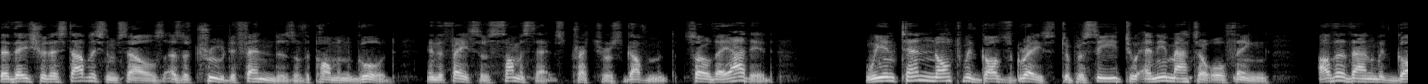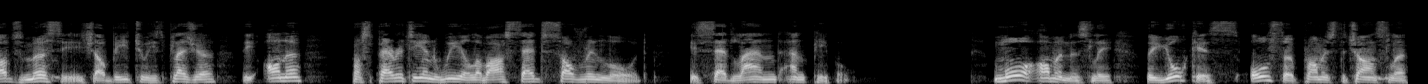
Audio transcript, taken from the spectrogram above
that they should establish themselves as the true defenders of the common good, in the face of Somerset's treacherous government. So they added, We intend not with God's grace to proceed to any matter or thing, other than with God's mercy shall be to his pleasure the honour, prosperity, and weal of our said sovereign Lord, his said land and people. More ominously, the Yorkists also promised the Chancellor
